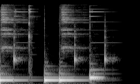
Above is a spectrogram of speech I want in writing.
thank you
